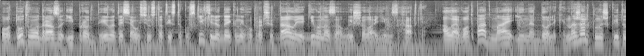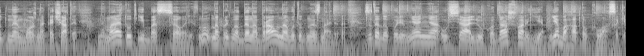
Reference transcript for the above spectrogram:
Отут ви одразу і продивитеся усю статистику, скільки людей книгу прочитали, які вона залишила їм згадки. Але Wattpad має і недоліки. На жаль, книжки тут не можна качати. Немає тут і бестселерів. Ну, наприклад, Дена Брауна ви тут не знайдете. Зате до порівняння уся Люко Дашвар є. Є багато класики.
